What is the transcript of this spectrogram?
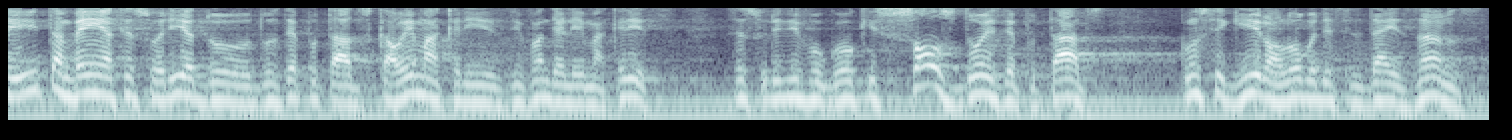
e também a assessoria do, dos deputados Cauê Macris e Vanderlei Macris, a assessoria divulgou que só os dois deputados conseguiram, ao longo desses 10 anos,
